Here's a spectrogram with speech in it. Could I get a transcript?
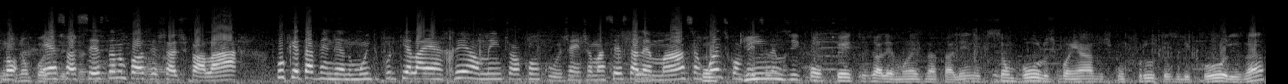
Bom, essa cesta não posso deixar de falar. Porque está vendendo muito? Porque ela é realmente ao concurso, gente. É uma cesta alemã. São com quantos confeitos 15 alemães? confeitos alemães natalinos, que são bolos banhados com frutas e licores, né?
